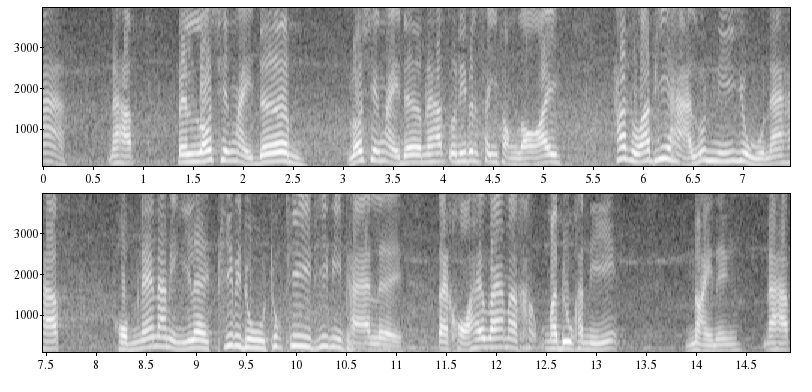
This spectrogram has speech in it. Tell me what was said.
มากๆนะครับ เป็นรถเชียงใหม่เดิม รถเชียงใหม่เดิมนะครับ ตัวนี้เป็น C 200 ถ้าสมมติว่าพี่หารุ่นนี้อยู่นะครับ ผมแนะนำอย่างนี้เลย พี่ไปดูทุกที่ที่มีแพลนเลย แต่ขอให้แวะมามาดูคันนี้หน่อยนึงนะครับ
